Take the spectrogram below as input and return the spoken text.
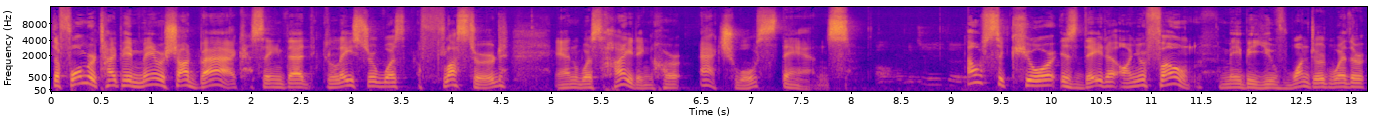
The former Taipei mayor shot back, saying that Glaser was flustered and was hiding her actual stance. How secure is data on your phone? Maybe you've wondered whether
